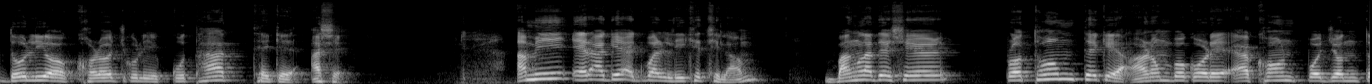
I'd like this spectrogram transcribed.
দলীয় খরচগুলি কোথা থেকে আসে? আমি এর আগে একবার লিখেছিলাম, বাংলাদেশের প্রথম থেকে আরম্ভ করে এখন পর্যন্ত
